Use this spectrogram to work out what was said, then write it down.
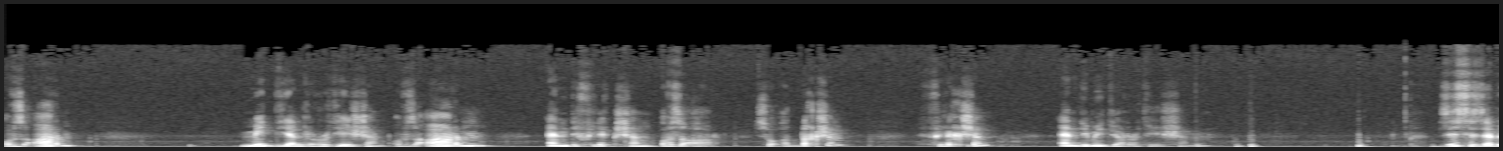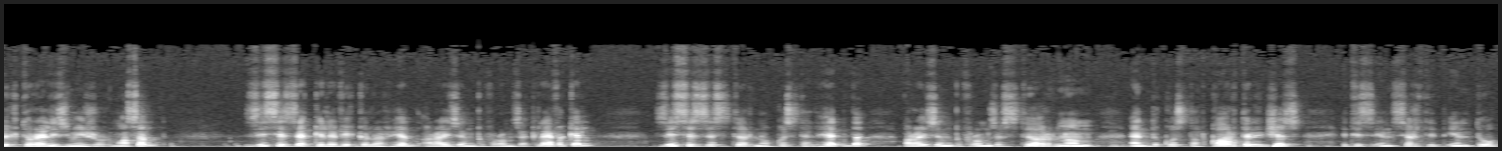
of the arm medial rotation of the arm and the flexion of the arm so adduction flexion and medial rotation this is the pectoralis major muscle this is the clavicular head arising from the clavicle this is the sternocostal head arising from the sternum and the costal cartilages. It is inserted into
